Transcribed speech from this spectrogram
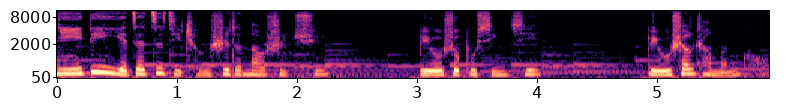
你一定也在自己城市的闹市区，比如说步行街，比如商场门口，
